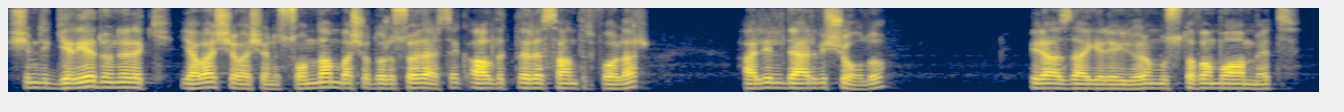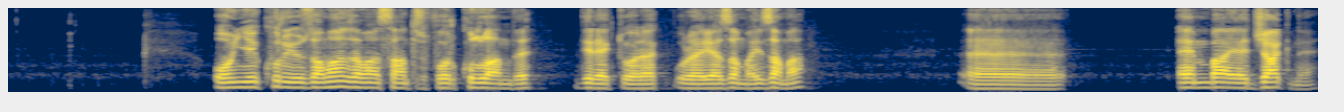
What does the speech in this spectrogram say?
Şimdi geriye dönerek yavaş yavaş hani sondan başa doğru söylersek aldıkları santrforlar Halil Dervişoğlu, biraz daha geriye gidiyorum Mustafa Muhammed, Onyekuru'yu zaman zaman santrfor kullandı. Direkt olarak buraya yazamayız ama eee Mbaye Cagne,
